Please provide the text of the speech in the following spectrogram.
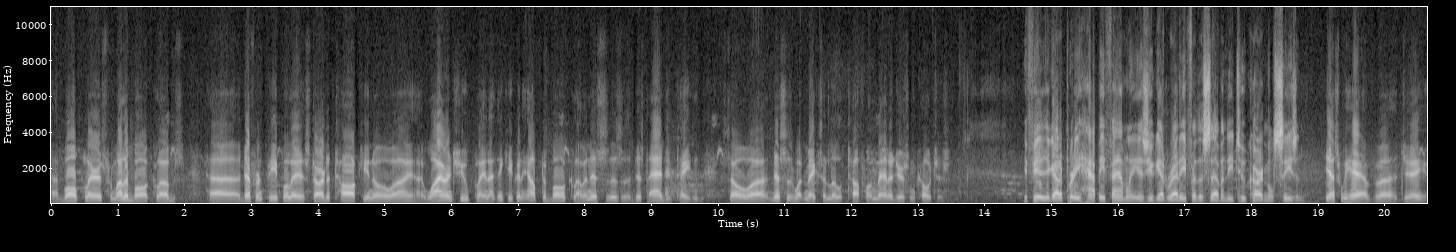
uh, ball players from other ball clubs, uh, different people, they start to talk, you know, uh, why aren't you playing? I think you can help the ball club. And this is uh, just agitating. So uh, this is what makes it a little tough on managers and coaches. You feel you got a pretty happy family as you get ready for the 72 Cardinals season? Yes, we have, Jay.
